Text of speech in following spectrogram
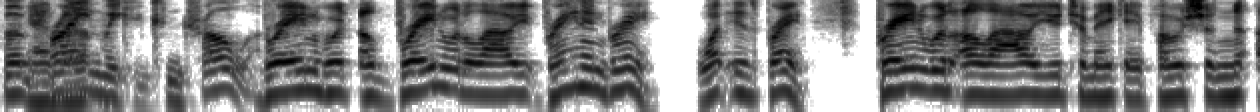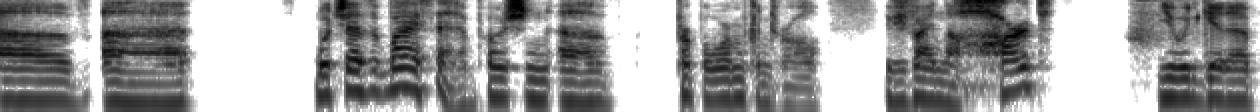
But And brain the- we can control. One. Brain would, a brain would allow you. Brain and brain. What is brain? Brain would allow you to make a potion of, uh, which is what I said, a potion of purple worm control. If you find the heart, you would get a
